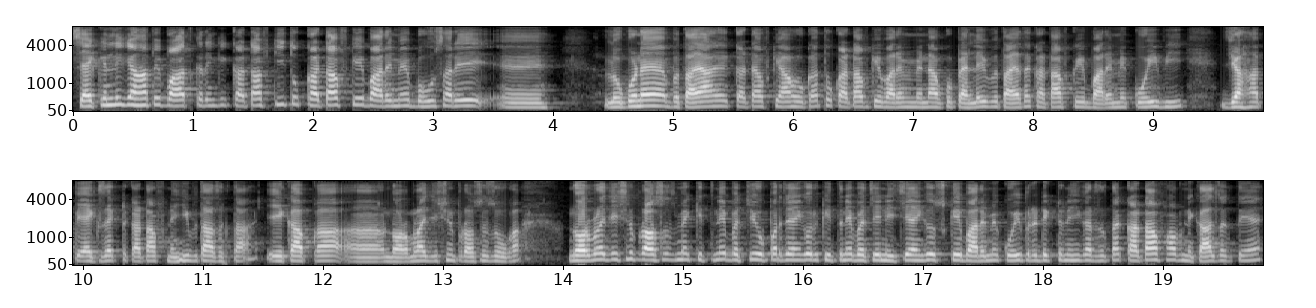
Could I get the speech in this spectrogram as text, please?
सेकेंडली यहाँ पर बात करेंगे कट ऑफ़ की। तो कट ऑफ़ के बारे में बहुत सारे लोगों ने बताया है कट ऑफ़ क्या होगा तो कट ऑफ़ के बारे में मैंने आपको पहले भी बताया था कट ऑफ़ के बारे में कोई भी जहाँ पे एग्जैक्ट कट ऑफ़ नहीं बता सकता। एक आपका नॉर्मलाइजेशन प्रोसेस होगा। नॉर्मलाइजेशन प्रोसेस में कितने बच्चे ऊपर जाएँगे और कितने बच्चे नीचे आएँगे, उसके बारे में कोई प्रिडिक्ट नहीं कर सकता। कट ऑफ़ आप निकाल सकते हैं।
